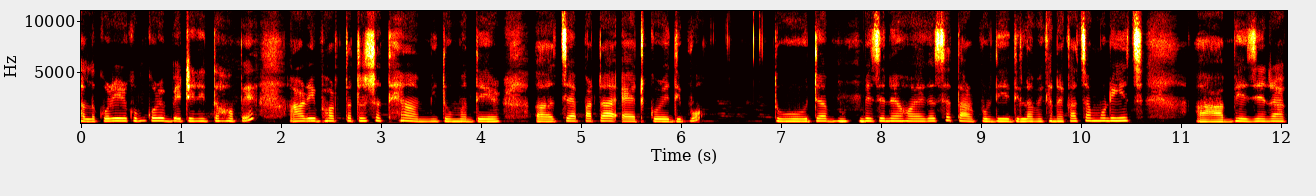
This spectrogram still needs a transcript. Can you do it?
ভালো করে এরকম করে বেটে নিতে হবে। আর এই ভর্তাটার সাথে আমি তোমাদের চ্যাপাটা অ্যাড করে দিব। তো এটা ভেজে নেওয়া হয়ে গেছে, তারপর দিয়ে দিলাম এখানে কাঁচামরিচ। ভেজে রাখ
